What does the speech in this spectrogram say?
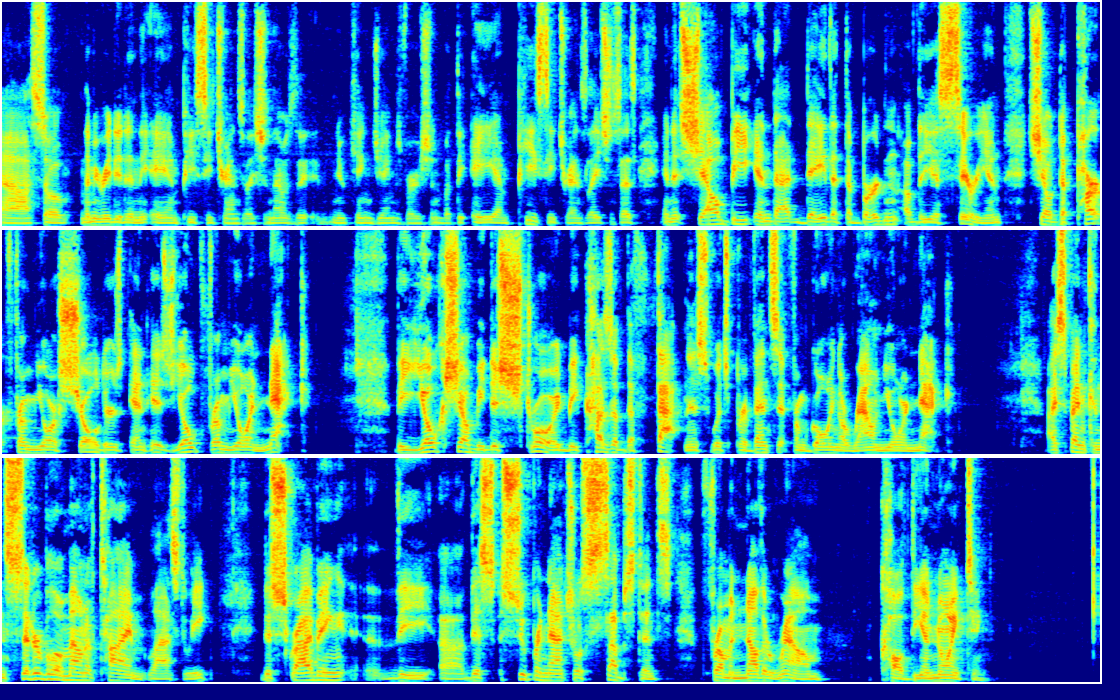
Uh, so let me read it in the AMPC translation. That was the New King James Version, but the AMPC translation says, And it shall be in that day that the burden of the Assyrian shall depart from your shoulders and his yoke from your neck. The yoke shall be destroyed because of the fatness which prevents it from going around your neck. I spent considerable amount of time last week describing the uh, this supernatural substance from another realm called the anointing.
